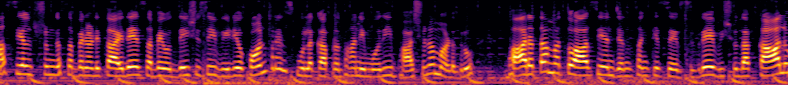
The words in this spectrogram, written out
ಆಸಿಯಲ್ ಶೃಂಗಸಭೆ ನಡೀತಾ ಇದೆ. ಸಭೆ ಉದ್ದೇಶಿಸಿ ವಿಡಿಯೋ ಕಾನ್ಫರೆನ್ಸ್ ಮೂಲಕ ಪ್ರಧಾನಿ ಮೋದಿ ಭಾಷಣ ಮಾಡಿದ್ರು. ಭಾರತ ಮತ್ತು ಆಸಿಯನ್ ಜನಸಂಖ್ಯೆ ಸೇರಿಸಿದ್ರೆ ವಿಶ್ವದ ಕಾಲು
